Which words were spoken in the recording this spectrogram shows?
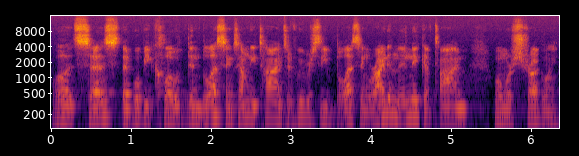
Well, it says that we'll be clothed in blessings. How many times have we received blessing right in the nick of time when we're struggling?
